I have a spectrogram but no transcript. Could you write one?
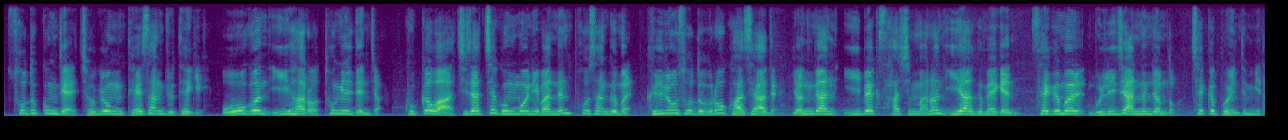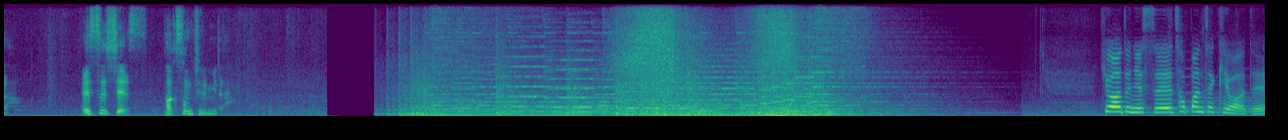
소득공제 적용 대상 주택이 5억 원 이하로 통일된 점, 국가와 지자체 공무원이 받는 포상금을 근로소득으로 과세하듯 연간 240만 원 이하 금액엔 세금을 물리지 않는 점도 체크 포인트입니다. SCS 박성철입니다. 키워드 뉴스 첫 번째 키워드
